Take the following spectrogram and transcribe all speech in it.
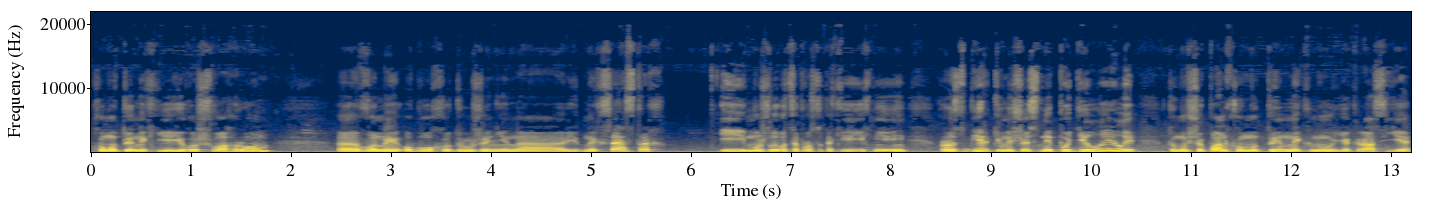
Хомотинник є його швагром. Е, Вони обох одружені на рідних сестрах. І, можливо, це просто такі їхні розбірки, вони щось не поділили, тому що пан Хомотинник ну, якраз є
